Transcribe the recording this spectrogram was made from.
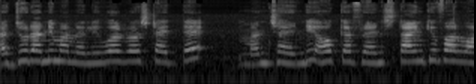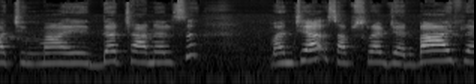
అది చూడండి మన లివర్ రోస్ట్ అయితే మంచి అయింది. Okay friends thank you for watching. మా ఇద్దరు ఛానల్స్ మంచిగా సబ్స్క్రైబ్ చేయండి. Bye friends.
